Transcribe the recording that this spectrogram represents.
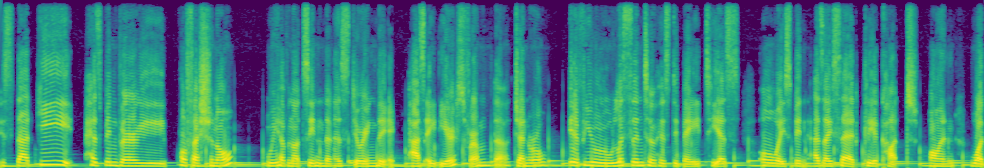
is that he has been very professional. We have not seen this during the past eight years from the general. If you listen to his debate, he has always been, as I said, clear cut on what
